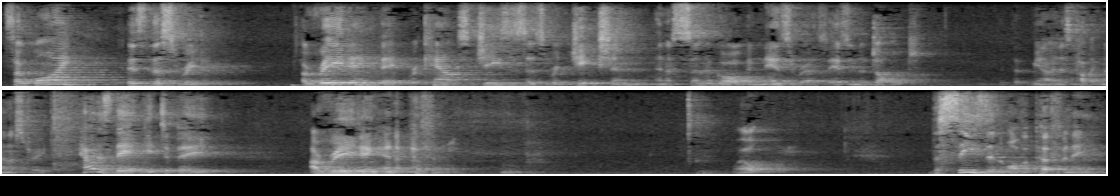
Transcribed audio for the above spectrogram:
So, why is this reading? A reading that recounts Jesus' rejection in a synagogue in Nazareth as an adult, you know, in his public ministry. How does that get to be a reading in Epiphany? Well, the season of Epiphany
